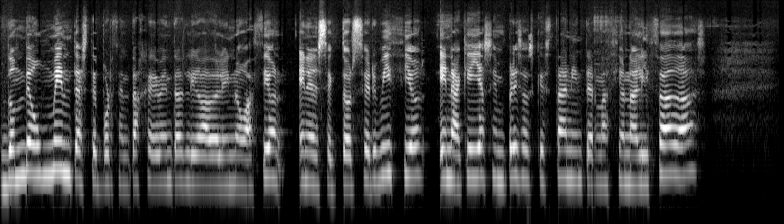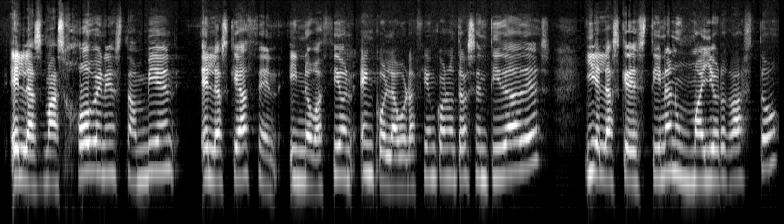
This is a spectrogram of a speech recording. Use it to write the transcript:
¿dónde aumenta este porcentaje de ventas ligado a la innovación? En el sector servicios, en aquellas empresas que están internacionalizadas, en las más jóvenes también en las que hacen innovación en colaboración con otras entidades y en las que destinan un mayor gasto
